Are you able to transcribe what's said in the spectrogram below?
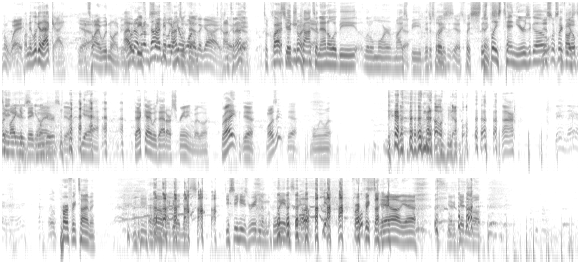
No way. I mean, look at that guy. Yeah. That's why I wouldn't want to be there. I would no, be- but I'm no, saying, I'd be but like friends you're with one him. of the guys. like, Continental. yeah. So I think joint. Continental would be a little more my Yeah. speed. This, This place, place is- yeah, this place stinks. This place ten years ago. This looks like I the was open 10 mic at years Big younger, Wang. Yeah. Yeah, that guy was at our screening, by the way. right. Yeah. Was he? Yeah. When we went. Oh, perfect timing. Oh my goodness. Do you see he's reading them? Wait a second. Perfect timing. Yeah, oh, yeah. Got a kid involved.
